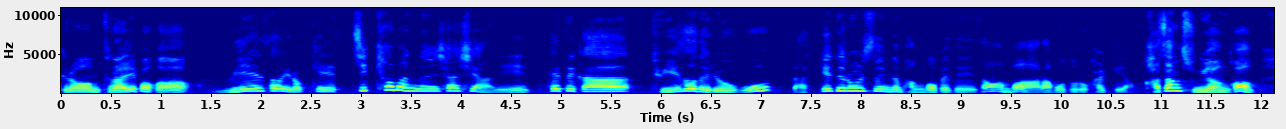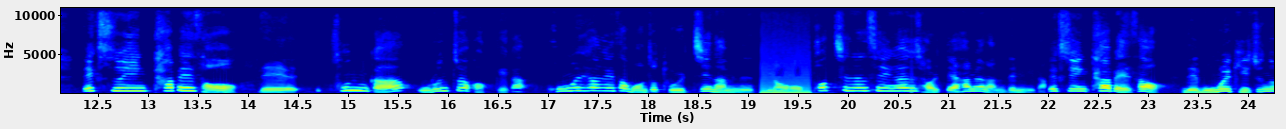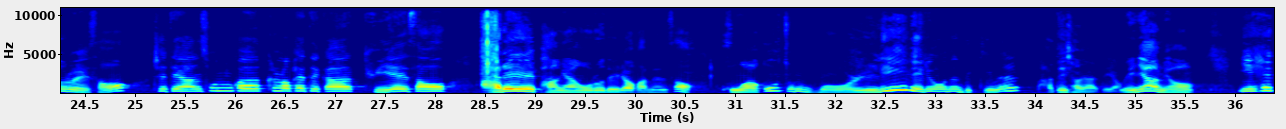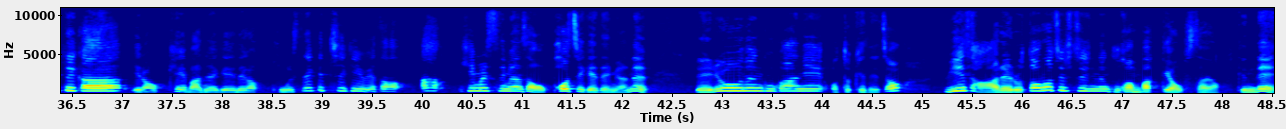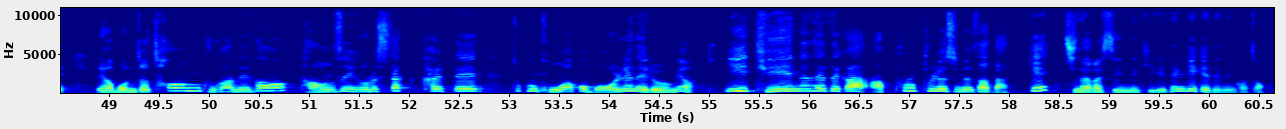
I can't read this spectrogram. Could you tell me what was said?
그럼 드라이버가 위에서 이렇게 찍혀 맞는 샷이 아닌 헤드가 뒤에서 내려오고 낮게 들어올 수 있는 방법에 대해서 한번 알아보도록 할게요. 가장 중요한 건 백스윙 탑에서 내 손과 오른쪽 어깨가 공을 향해서 먼저 돌진하는 이런 엎어치는 스윙을 절대 하면 안 됩니다. 백스윙 탑에서 내 몸을 기준으로 해서 최대한 손과 클럽 헤드가 뒤에서 아래 방향으로 내려가면서 공하고 좀 멀리 내려오는 느낌을 받으셔야 돼요. 왜냐하면 이 헤드가 이렇게 만약에 내가 공을 세게 치기 위해서 아 힘을 쓰면서 엎어지게 되면은 내려오는 구간이 어떻게 되죠? 위에서 아래로 떨어질 수 있는 구간밖에 없어요. 근데 내가 먼저 처음 구간에서 다운스윙으로 시작할 때 조금 공하고 멀리 내려오면 이 뒤에 있는 헤드가 앞으로 풀려지면서 낮게 지나갈 수 있는 길이 생기게 되는 거죠.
